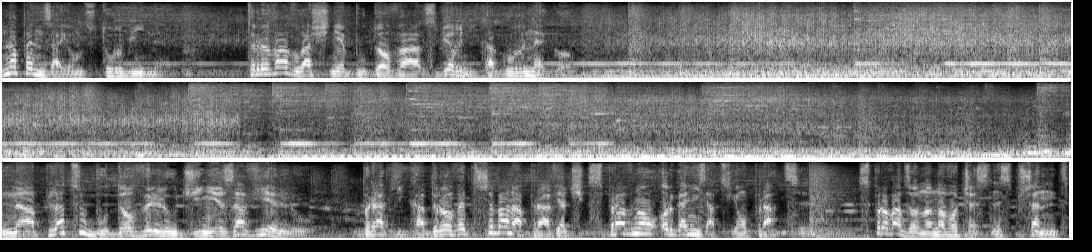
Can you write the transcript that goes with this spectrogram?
napędzając turbiny. Trwa właśnie budowa zbiornika górnego. Na placu budowy ludzi nie za wielu. Braki kadrowe trzeba naprawiać sprawną organizacją pracy. Sprowadzono nowoczesny sprzęt.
